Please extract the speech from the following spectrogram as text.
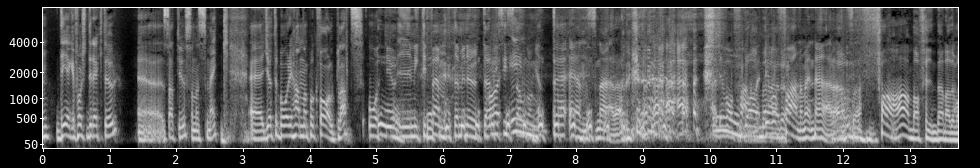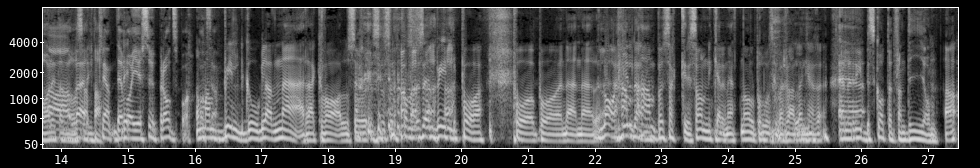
mm, Degerfors direkt ur. Eh, satt ju som en smäck. Eh, Göteborg hamnar på kvalplats. Åkte ju i 95 minuten i sista omgången. inte ens nära. Det, var fan, det var fan med nära. Alltså. Fan vad fin den hade varit Ja, ändå att sätta. verkligen. Det var ju superodds på. Om också. man bildgooglar nära kval så, så, så kommer det se en bild på, på, på när, när Lagbilden. Ham- Hampus Zachrisson nickade en 1-0 på Påskebergsvallen kanske. Eller ribbskottet från Dion. Ja.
